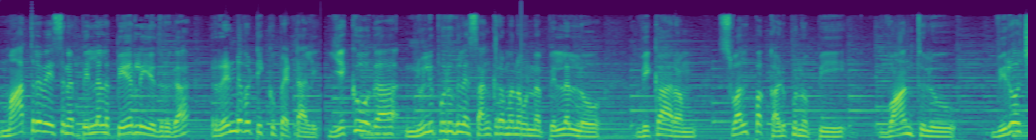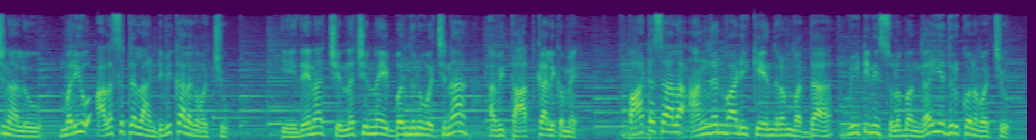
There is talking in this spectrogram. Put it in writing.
మాత్ర వేసిన పిల్లల పేర్లు ఎదురుగా రెండవ టిక్కు పెట్టాలి. ఎక్కువగా నులిపురుగుల సంక్రమణ ఉన్న పిల్లల్లో వికారం స్వల్ప కడుపు నొప్పి వాంతులు విరోచనాలు మరియు అలసట లాంటివి కలగవచ్చు. ఏదైనా చిన్న చిన్న ఇబ్బందులు వచ్చినా అవి తాత్కాలికమే. పాఠశాల అంగన్వాడీ కేంద్రం వద్ద వీటిని సులభంగా ఎదుర్కొనవచ్చు.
